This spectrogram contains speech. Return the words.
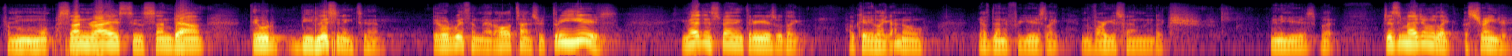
from sunrise to sundown. They would be listening to him. They were with him at all times for three years. Imagine spending three years with like, okay, like I know I've done it for years, like in the Vargas family, like many years, but just imagine with like a stranger.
